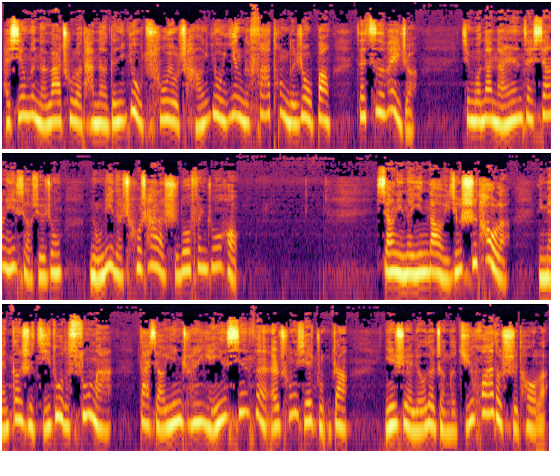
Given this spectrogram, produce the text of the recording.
还兴奋地拉出了他那根又粗又长又硬的发痛的肉棒，在自慰着。经过那男人在香林小学中努力地抽插了十多分钟后，香林的阴道已经湿透了，里面更是极度的酥麻，大小阴唇也因兴奋而充血肿胀，饮水流的整个菊花都湿透了。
